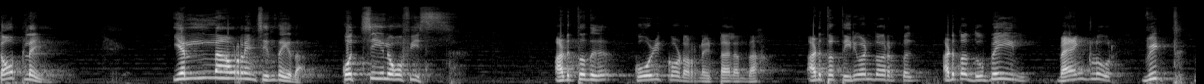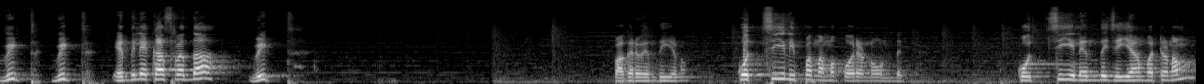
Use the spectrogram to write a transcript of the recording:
top line എല്ലാവരുടെയും ചിന്ത ഇതാ. കൊച്ചിയിൽ ഓഫീസ്. അടുത്തത് കോഴിക്കോട് ഒരെണ്ണം ഇട്ടാൽ എന്താ? അടുത്ത തിരുവനന്തപുരത്ത് അടുത്ത ദുബൈയിൽ ബാംഗ്ലൂർ. വിത്ത് വിത്ത് വിത്ത് എന്തിലേക്കാ ശ്രദ്ധ? വിത്ത് പകരം എന്ത് ചെയ്യണം? കൊച്ചിയിൽ ഇപ്പം നമുക്ക് ഒരെണ്ണം ഉണ്ട്. കൊച്ചിയിൽ എന്ത് ചെയ്യാൻ പറ്റണം?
